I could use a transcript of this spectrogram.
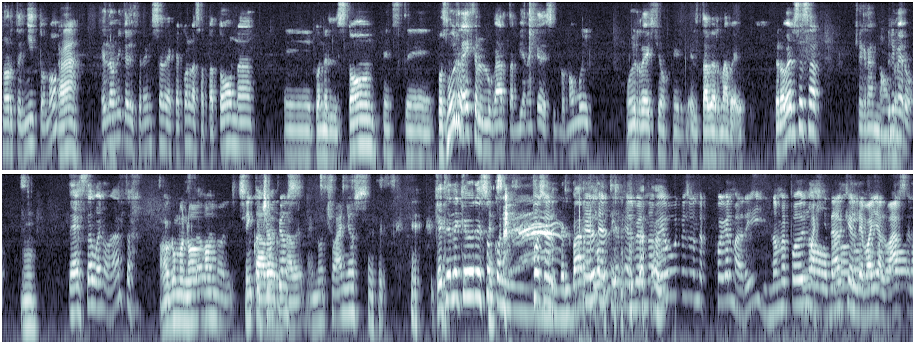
norteñito, ¿no? Ah. Es la única diferencia de acá con la zapatona, eh, con el Stone, este, pues muy regio el lugar también, hay que decirlo, ¿no? Muy, muy regio el, el Tabernabéu. Pero a ver, César. Qué gran nombre. Primero, mm. está bueno, ¿ah? No, como no. Cinco Champions en ocho años. ¿Qué tiene que ver eso con pues el, el bar? El, el, Bernabéu es donde juega el Madrid. No me puedo imaginar que le vaya al Barça el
